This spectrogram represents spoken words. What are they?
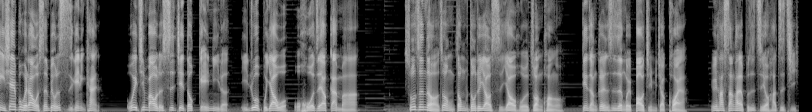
你现在不回到我身边，我就死给你看。我已经把我的世界都给你了，你若不要我，我活着要干嘛？说真的哦，这种动不动就要死要活的状况哦，店长个人是认为报警比较快啊，因为他伤害的不是只有他自己，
